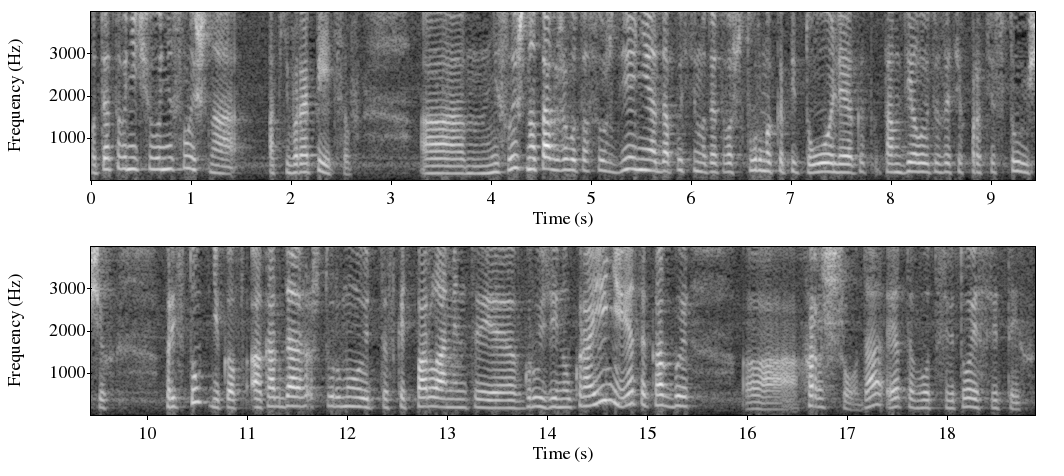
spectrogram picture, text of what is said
Вот этого ничего не слышно от европейцев. Не слышно также вот осуждения, допустим, вот этого штурма Капитолия, там делают из этих протестующих преступников, а когда штурмуют, так сказать, парламенты в Грузии и на Украине, это как бы э, хорошо, да, это вот святое святых.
